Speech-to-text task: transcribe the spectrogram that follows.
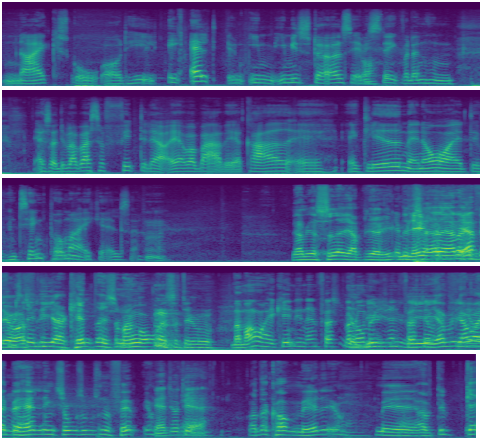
Nike-sko og det hele. Alt i, i mit størrelse. Jeg vidste slet ikke, hvordan hun... Altså, det var bare så fedt det der, og jeg var bare ved at græde af, af glæde, men over, at øh, hun tænkte på mig, ikke altså. Mm. Jamen, jeg sidder, jeg bliver helt Jamen, betaget af dig. ja, det er jo også, fordi jeg har kendt dig i så mange år. Altså, det er jo, Hvor mange år har I kendt hinanden først? Hvornår mødte I hinanden først? Det var- Jeg, jeg var i behandling i 2005, jo. Ja, det var der. Ja. Og der kom med det jo. Med, og det gav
